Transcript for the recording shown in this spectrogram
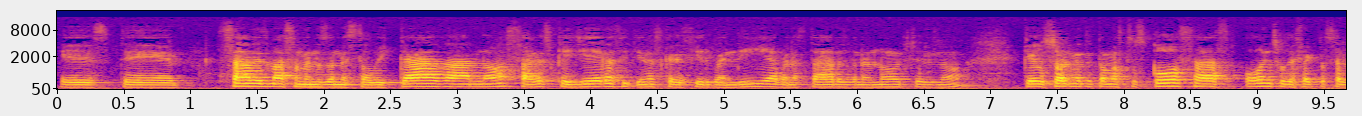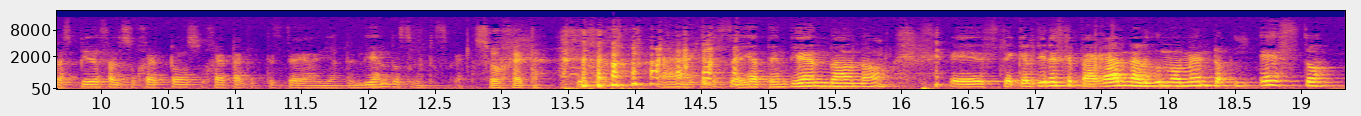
este, sabes más o menos dónde está ubicada, ¿no? Sabes que llegas y tienes que decir buen día, buenas tardes, buenas noches, ¿no? Que usualmente tomas tus cosas o en su defecto se las pides al sujeto, sujeta que te esté ahí atendiendo, sujeto, sujeta. Sujeta. que te esté ahí atendiendo, ¿no? Este, que él tienes que pagar en algún momento y esto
